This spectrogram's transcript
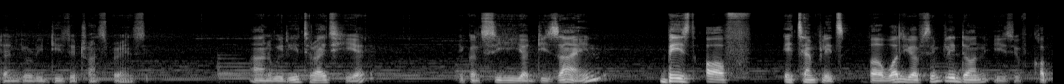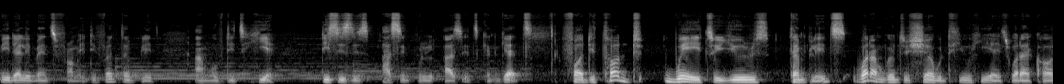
Then you reduce the transparency. And with it right here you can see your design based off a template. But what you have simply done is you've copied elements from a different template and moved it here. This is as simple as it can get. For the third way to use templates, what I'm going to share with you here is what I call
